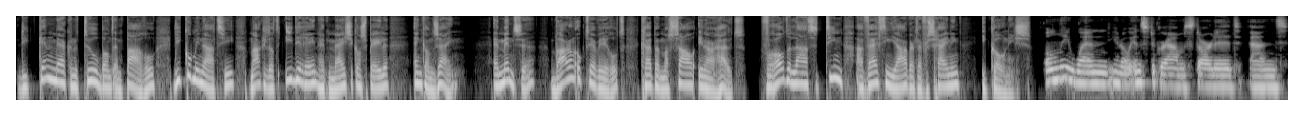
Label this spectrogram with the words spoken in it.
die kenmerkende tulband en parel, die combinatie maakt dat iedereen het meisje kan spelen en kan zijn. En mensen, waar dan ook ter wereld, kruipen massaal in haar huid. Vooral de laatste 10 à 15 jaar werd haar verschijning iconisch. Only when, you know, Instagram started and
